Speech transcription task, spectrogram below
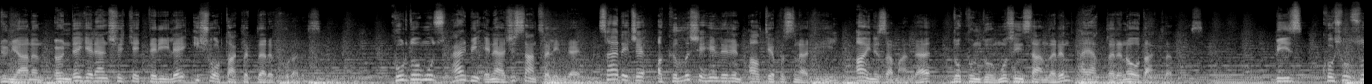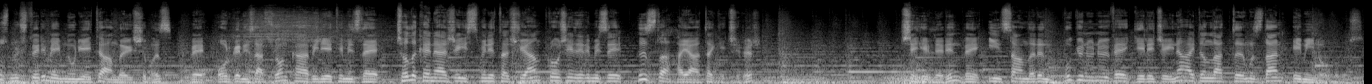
dünyanın önde gelen şirketleriyle iş ortaklıkları kurarız. Kurduğumuz her bir enerji santralinde sadece akıllı şehirlerin altyapısına değil, aynı zamanda dokunduğumuz insanların hayatlarına odaklanırız. Biz koşulsuz müşteri memnuniyeti anlayışımız ve organizasyon kabiliyetimizle Çalık Enerji ismini taşıyan projelerimizi hızla hayata geçirir, şehirlerin ve insanların bugününü ve geleceğini aydınlattığımızdan emin oluruz.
